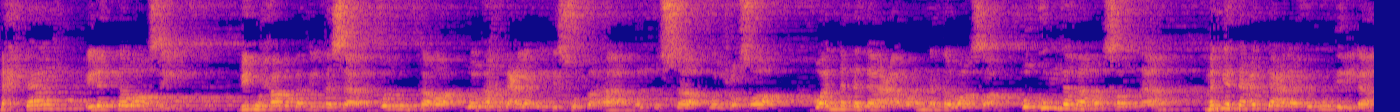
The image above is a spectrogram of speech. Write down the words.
نحتاج إلى التواصي بمحاربة الفساد والمنكرات والأخذ على ايدي السفهاء والفساق والعصاة. وأن نتداعى وأن نتواصى وكلما أبصرنا من يتعدى على حدود الله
